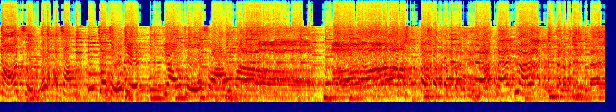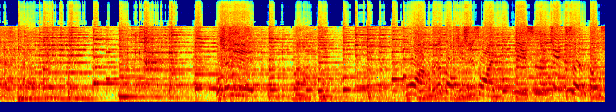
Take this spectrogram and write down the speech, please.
拿这拿赃，这坐监要坐双啊！啊！来来来来来来！我见你往日东西蟋蟀，你是精神抖擞，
